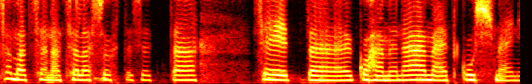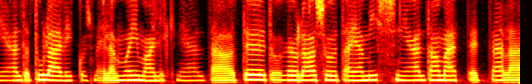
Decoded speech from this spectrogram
samad sõnad selles suhtes, et äh, see, et äh, kohe me näeme, et kus me nii-öelda tulevikus meil on võimalik nii-öelda tööturule asuda ja mis nii-öelda ametitele,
